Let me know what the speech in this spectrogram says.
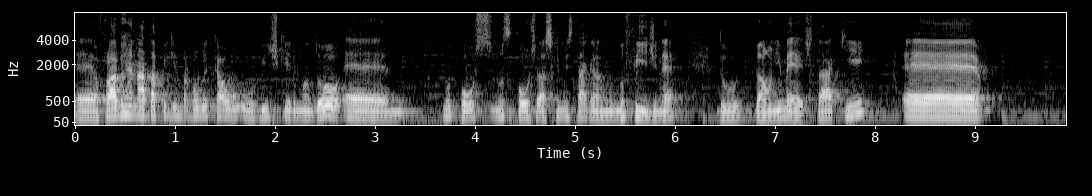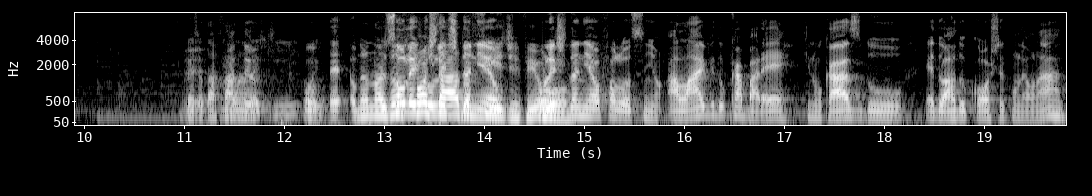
É, o Flávio Renato tá pedindo para publicar o, o, vídeo que ele mandou é, no post, nos posts, acho que no Instagram, no, no feed, né? Do, da Unimed, tá aqui. É... O pessoal tá falando Mateus, aqui. o- Oi. é, o- nós só o vamos Leite, o postar Leite no Daniel. feed, viu? O Leite Daniel falou assim, ó, a live do Cabaré, que no caso do Eduardo Costa com o Leonardo,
